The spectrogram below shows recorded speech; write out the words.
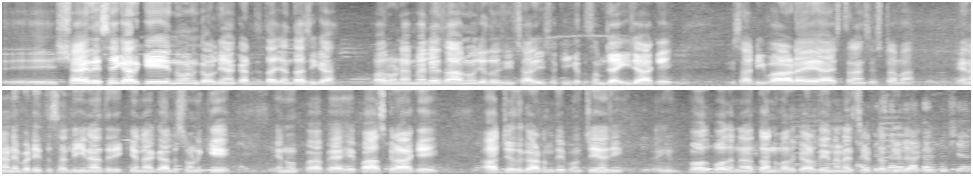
ਤੇ ਸ਼ਾਇਦ ਇਸੇ ਕਰਕੇ ਇਹਨੂੰ ਅਣਗੌਲਿਆਂ ਕਰ ਦਿੱਤਾ ਜਾਂਦਾ ਸੀਗਾ। ਪਰ ਹੁਣ ਐਮਐਲਏ ਸਾਹਿਬ ਨੂੰ ਜਦੋਂ ਅਸੀਂ ਸਾਰੀ ਹਕੀਕਤ ਸਮਝਾਈ ਜਾ ਕੇ ਕਿ ਸਾਡੀ ਵਾਰਡ ਇਹ ਆ ਇਸ ਤਰ੍ਹਾਂ ਸਿਸਟਮ ਆ ਇਹਨਾਂ ਨੇ ਬੜੀ ਤਸੱਲੀ ਨਾਲ ਤਰੀਕੇ ਨਾਲ ਗੱਲ ਸੁਣ ਕੇ ਇਹਨੂੰ ਪੈਸੇ ਪਾਸ ਕਰਾ ਕੇ ਅੱਜ ਉਦਘਾਟਨ ਤੇ ਪਹੁੰਚੇ ਆ ਜੀ। ਅਸੀਂ ਬਹੁਤ ਬਹੁਤ ਇਹਨਾਂ ਦਾ ਧੰਨਵਾਦ ਕਰਦੇ ਹਾਂ ਇਹਨਾਂ ਨੇ ਸਿਰਦਰਦੀ ਲੈ ਕੇ। ਹੈ?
